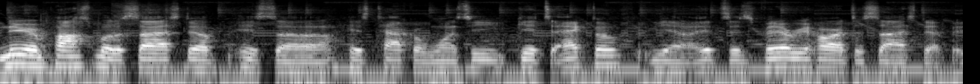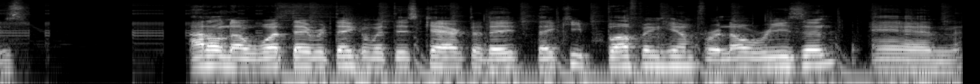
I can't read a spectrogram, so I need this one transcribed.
near impossible to sidestep his uh his tackle once he gets active. Yeah, it's it's very hard to sidestep. It's I don't know what they were thinking with this character. They they keep buffing him for no reason and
